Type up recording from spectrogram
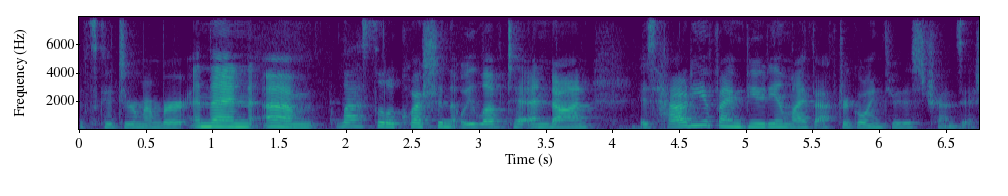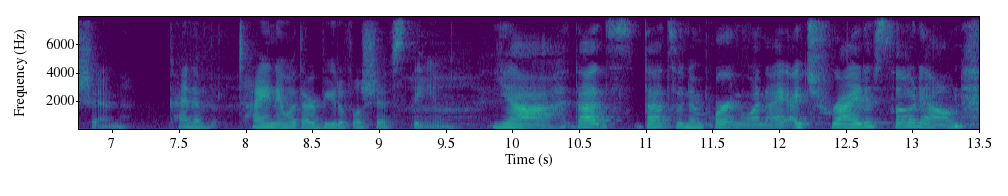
It's good to remember. And then um last little question that we love to end on is how do you find beauty in life after going through this transition? Kind of tying in with our beautiful shifts theme. Yeah, that's that's an important one. I, I try to slow down.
